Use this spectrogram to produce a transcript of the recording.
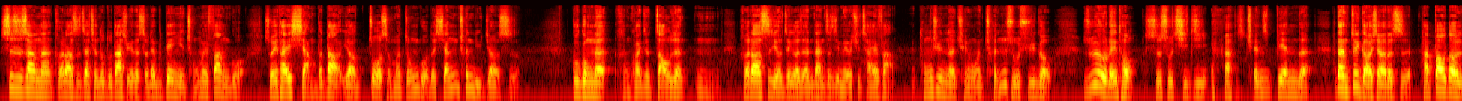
事实上呢，何老师在成都读大学的时候，那部电影从未放过，所以他也想不到要做什么中国的乡村女教师。故宫呢，很快就招认，嗯，何老师有这个人，但自己没有去采访。通讯呢，全文纯属虚构，如有雷同，实属奇迹，哈 全是编的。但最搞笑的是，他报道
